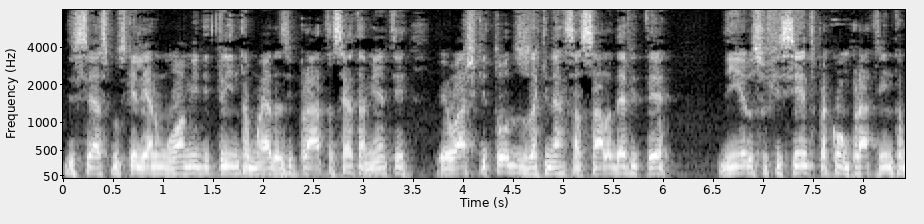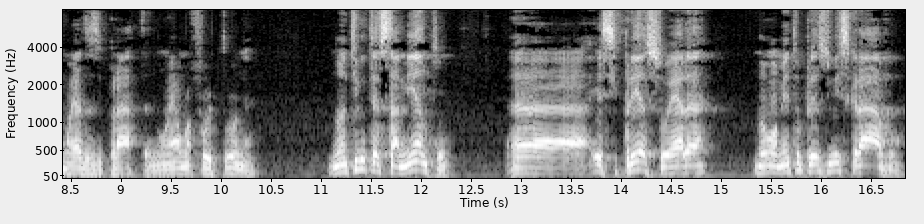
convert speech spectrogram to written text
disséssemos que ele era um homem de 30 moedas de prata. Certamente, eu acho que todos aqui nessa sala devem ter dinheiro suficiente para comprar 30 moedas de prata, não é uma fortuna. No Antigo Testamento, uh, esse preço era normalmente o preço de um escravo.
